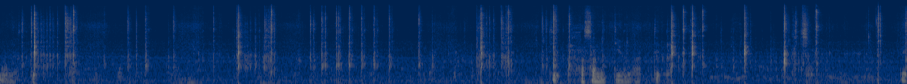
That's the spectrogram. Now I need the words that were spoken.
うやってでハサミっていうのがあって。で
